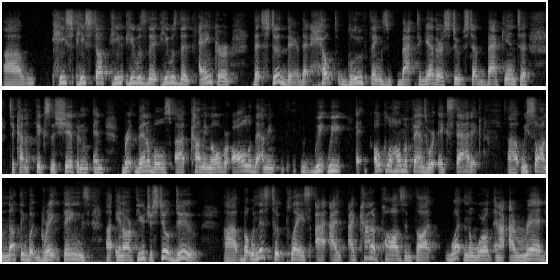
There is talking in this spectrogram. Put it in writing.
Uh, he's he stuck he he was the he was the anchor that stood there that helped glue things back together Stoops stepped back in to to kind of fix the ship and and Brent Venables uh, coming over all of that I mean we we Oklahoma fans were ecstatic uh, we saw nothing but great things uh, in our future still do uh, but when this took place, I, I, I kind of paused and thought, what in the world? And I, I read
